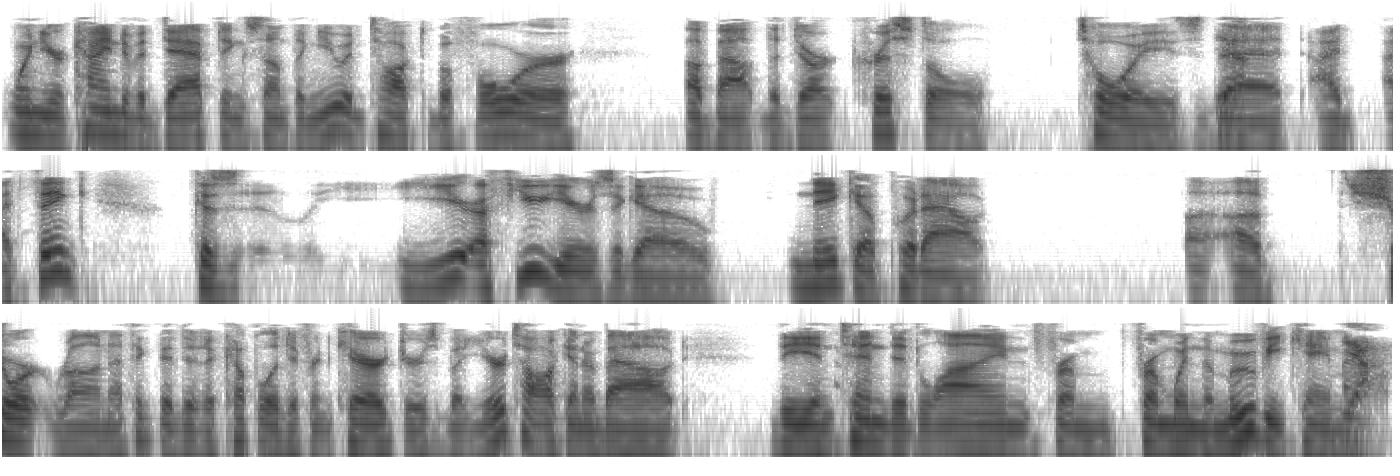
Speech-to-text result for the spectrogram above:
when you're kind of adapting something. You had talked before about the Dark Crystal toys Yeah. that I I think because year a few years ago, NECA put out a, a short run. I think they did a couple of different characters, but you're talking about the intended line from from when the movie came Yeah. out.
